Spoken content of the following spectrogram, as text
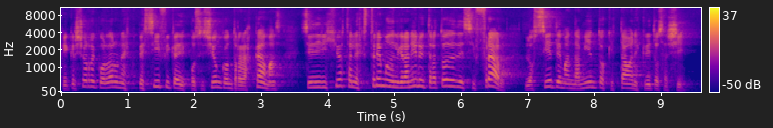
que creyó recordar una específica disposición contra las camas, se dirigió hasta el extremo del granero y trató de descifrar los siete mandamientos que estaban escritos allí.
